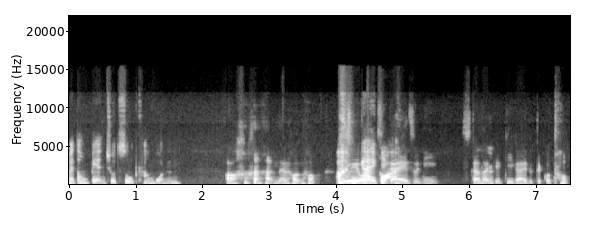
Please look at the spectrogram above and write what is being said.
ไม่ต้องเปลี่ยนชุดสูทข้างบน あなるほどあ上は着ง่ายกว่า 替えずに下だけ着替えるってこと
